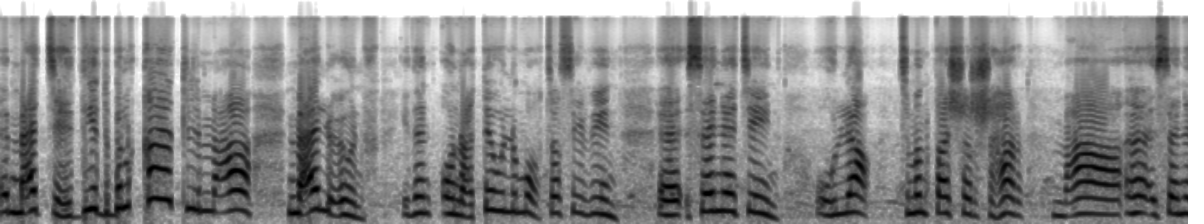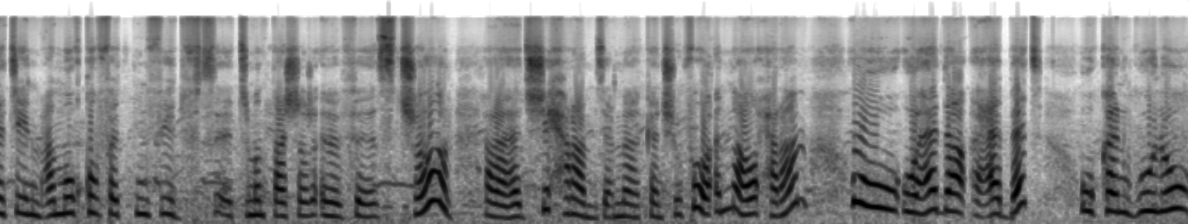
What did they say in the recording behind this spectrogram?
مع التهديد بالقتل مع مع العنف. اذا ونعطيو للمغتصبين آه، سنتين ولا 18 شهر مع آه، سنتين مع موقوف التنفيذ في س- 18 آه، في 6 شهور. راه هذا الشيء حرام زعما كنشوفوه أنه حرام. وهذا عبث وكنقولوا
